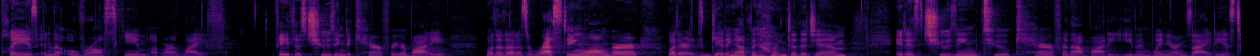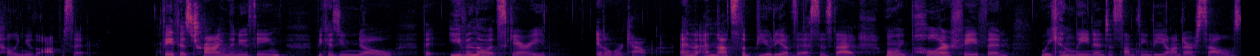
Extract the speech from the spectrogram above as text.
plays in the overall scheme of our life. Faith is choosing to care for your body, whether that is resting longer, whether it's getting up and going to the gym, it is choosing to care for that body even when your anxiety is telling you the opposite. Faith is trying the new thing because you know that even though it's scary, it'll work out. And, and that's the beauty of this is that when we pull our faith in, we can lean into something beyond ourselves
